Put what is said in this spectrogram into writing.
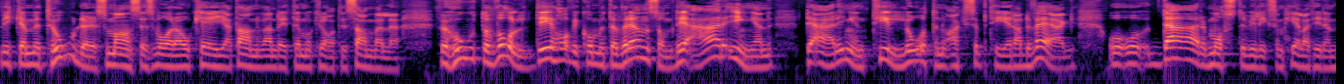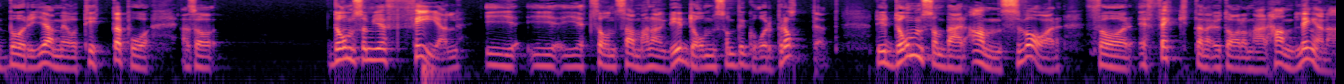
vilka metoder som anses vara okej okay att använda i ett demokratiskt samhälle. För hot och våld, det har vi kommit överens om. Det är ingen, det är ingen tillåten och accepterad väg. Och, och där måste vi liksom hela tiden börja med att titta på, alltså de som gör fel i, i, i ett sådant sammanhang, det är de som begår brottet. Det är de som bär ansvar för effekterna av de här handlingarna.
